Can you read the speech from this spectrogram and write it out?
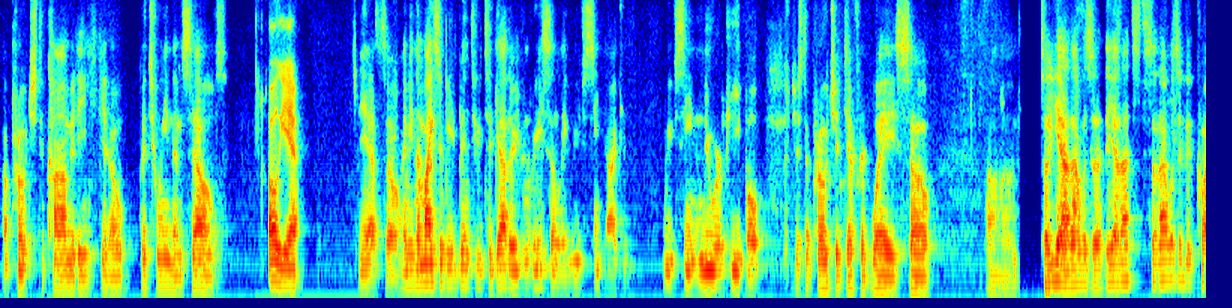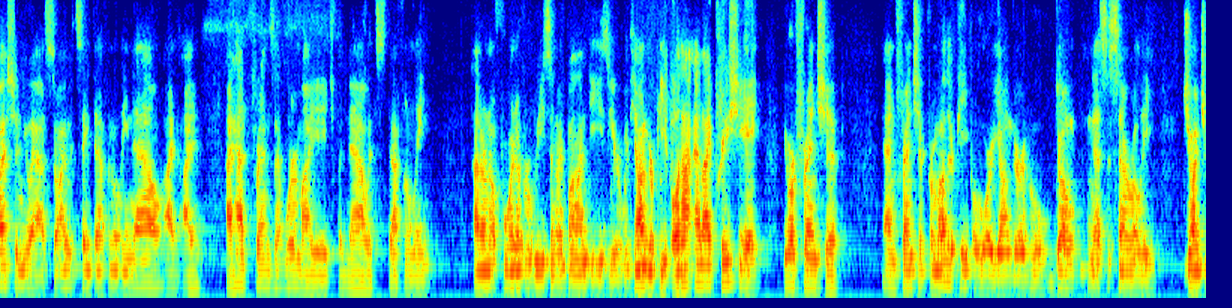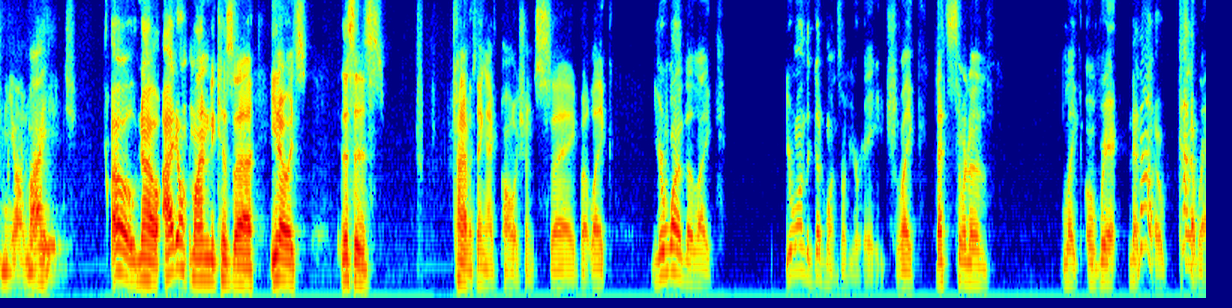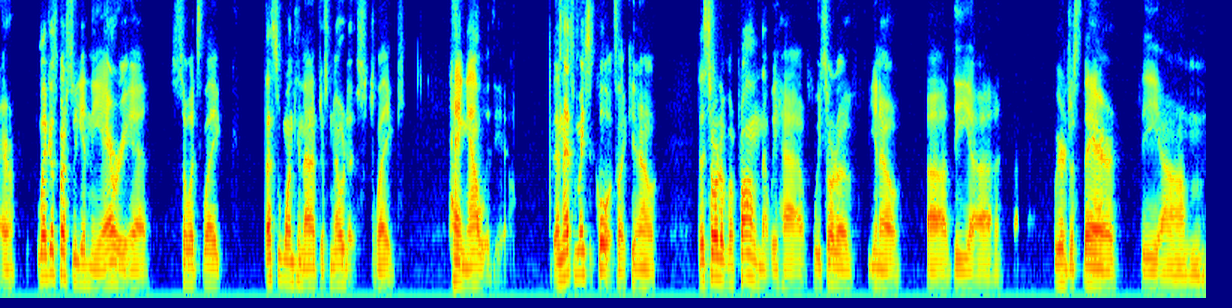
approach to comedy, you know, between themselves. Oh yeah, Yeah. So I mean, the mics that we've been to together, even recently, we've seen I can, we've seen newer people just approach it different ways. So, um, so yeah, that was a yeah that's so that was a good question you asked. So I would say definitely now I I I had friends that were my age, but now it's definitely I don't know for whatever reason I bond easier with younger people, and I and I appreciate your friendship and friendship from other people who are younger who don't necessarily judge me on my age. Oh no, I don't mind because uh, you know, it's this is kind of a thing I probably shouldn't say, but like you're one of the like you're one of the good ones of your age. Like that's sort of like a rare they're not a kind of rare. Like especially in the area. So it's like that's the one thing that I've just noticed, like hang out with you. And that's what makes it cool. It's like, you know, that's sort of a problem that we have. We sort of, you know, uh the uh we were just there the um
